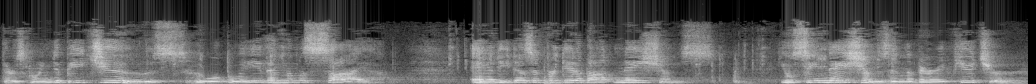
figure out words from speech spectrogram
There's going to be Jews who will believe in the Messiah. And he doesn't forget about nations. You'll see nations in the very future,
